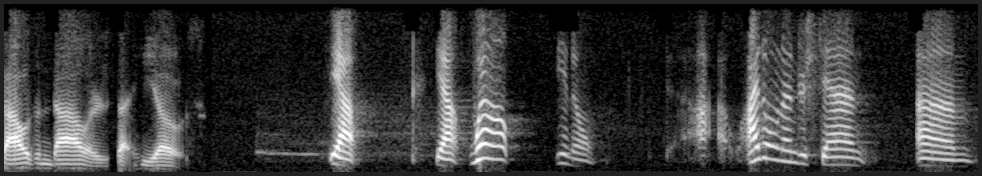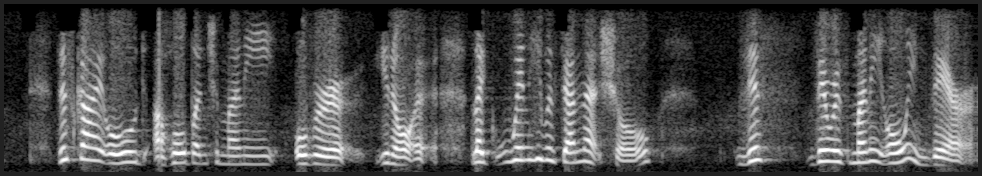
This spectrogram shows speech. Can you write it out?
thousand dollars that he owes. Yeah, yeah. Well, you know, I, I don't understand. Um, this guy owed a whole bunch of money over, you know, uh, like when he was done that show. This there was money owing there.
